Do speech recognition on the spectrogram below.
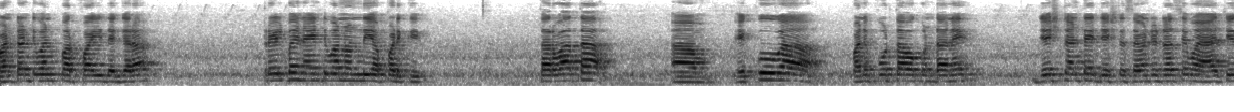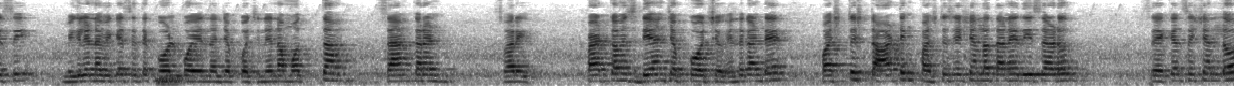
one twenty one per five దగ్గర ట్రైల్ బై నైంటీ వన్ ఉంది అప్పటికి. తర్వాత ఎక్కువగా పని పూర్తవ్వకుండానే జస్ట్ అంటే జస్ట్ సెవెంటీ రన్స్ ఏమో యాడ్ చేసి మిగిలిన వికెట్స్ అయితే కోల్పోయిందని చెప్పుకోవచ్చు. నిన్న మొత్తం Sam Curran sorry Pat Cummins day అని చెప్పుకోవచ్చు. ఎందుకంటే ఫస్ట్ స్టార్టింగ్ ఫస్ట్ సెషన్లో తనే తీశాడు. సెకండ్ సెషన్లో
